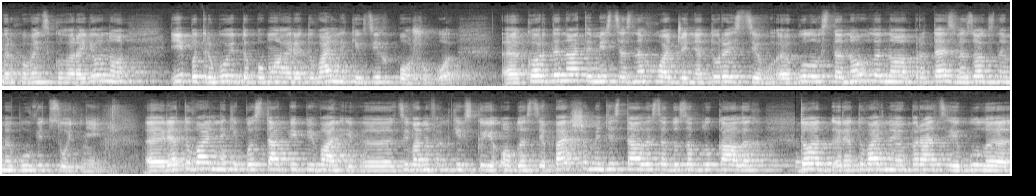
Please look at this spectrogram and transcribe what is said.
Верховинського району і потребують допомоги рятувальників з їх пошуку. Е, Координати місця знаходження туристів е, було встановлено, проте зв'язок з ними був відсутній. Е, Рятувальники поста Піп-Іван е, з Івано-Франківської області першими дісталися до заблукалих. До рятувальної операції були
